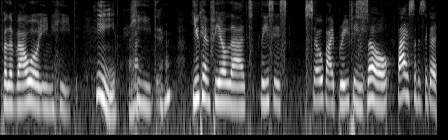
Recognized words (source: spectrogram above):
for the vowel in heat. Heed. uh-huh. Heat. You can feel that this is so by breathing. So by 是不是个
